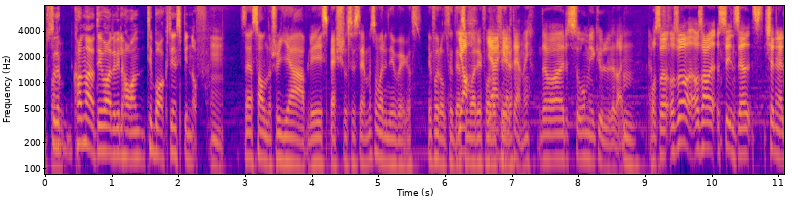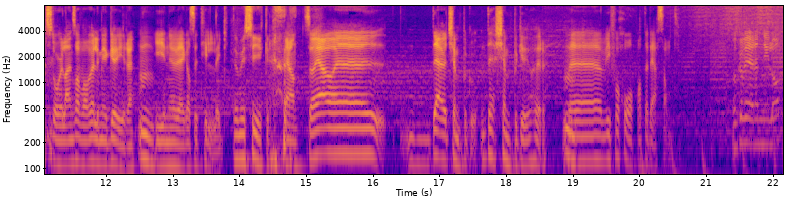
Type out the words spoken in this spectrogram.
så det kan være at de bare vil ha den tilbake til en spin-off. Så jeg savner så jævlig special-systemet som var i New Vegas. I forhold til det Ja, som var i jeg er helt enig. Det var så mye kulere der. Mm. Og så synes jeg generelt storylines var veldig mye gøyere Mm. i New Vegas i tillegg. Det er mye sykere. Ja, så jeg eh, Det er jo kjempego Det er kjempegøy å høre. Mm. Det, vi får håpe at det er sant. Nå skal vi gjøre en ny låt.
